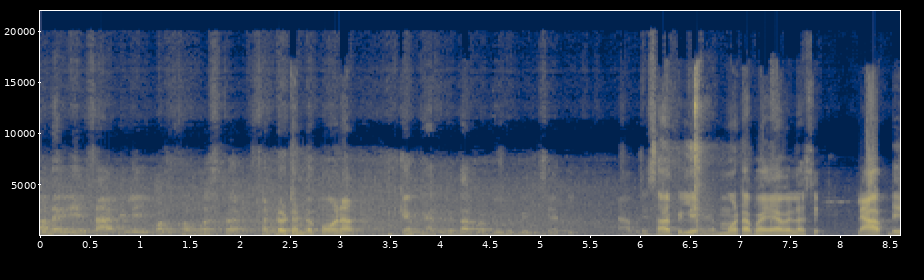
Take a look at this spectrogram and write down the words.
બનાવી સા પી લઈ પંખો મસ્ત ઠંડો ઠંડો પવન કેમ કે આજે તારમાં ભીનું ભીનું છે. આપણે સા પી લઈએ. મોટા ભાઈ આવેલા છે. એટલે આપણે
